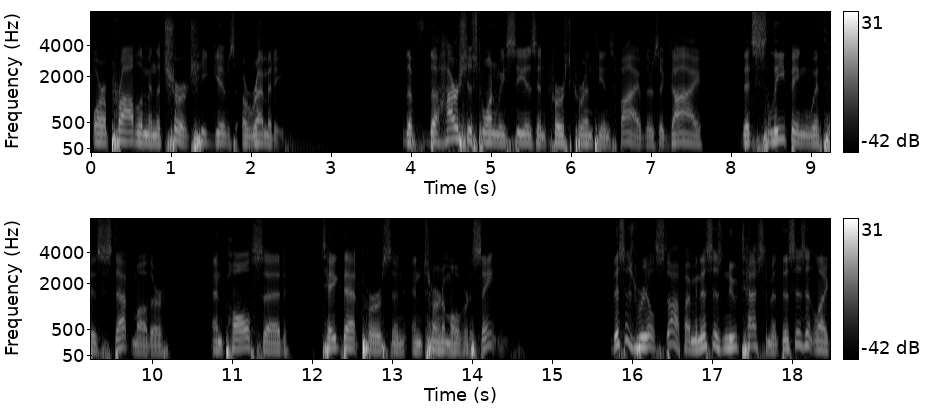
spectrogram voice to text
or a problem in the church, he gives a remedy. The, the harshest one we see is in 1 Corinthians 5. There's a guy that's sleeping with his stepmother, and Paul said, take that person and turn him over to Satan. This is real stuff. I mean, this is New Testament. This isn't like,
